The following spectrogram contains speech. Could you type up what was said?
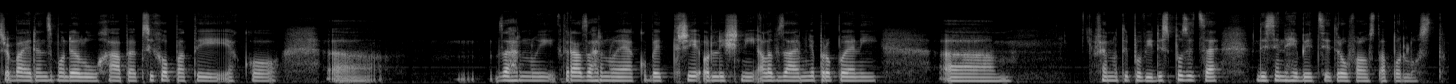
Třeba jeden z modelů chápe psychopatii jako uh, zahrnují, která zahrnuje jakoby tři odlišný, ale vzájemně propojený uh, fenotypové dispozice, disinhibici, troufalost a podlost.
